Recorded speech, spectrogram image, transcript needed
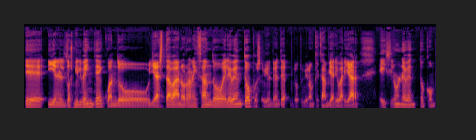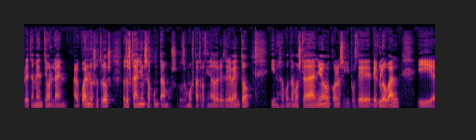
Eh, y en el 2020, cuando ya estaban organizando el evento, pues evidentemente lo tuvieron que cambiar y variar e hicieron un evento completamente online, al cual nosotros, nosotros cada año nos apuntamos. Nosotros somos patrocinadores del evento y nos apuntamos cada año con los equipos de, Global y eh,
